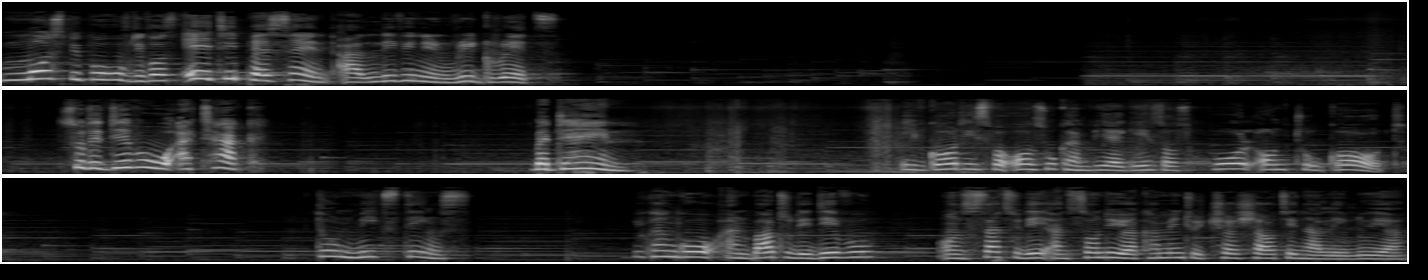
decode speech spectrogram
Most people who've divorced, 80% are living in regrets. So the devil will attack. But then, if God is for us, who can be against us? Hold on to God. Don't mix things. You can go and bow to the devil on Saturday and Sunday you are coming to church shouting hallelujah.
